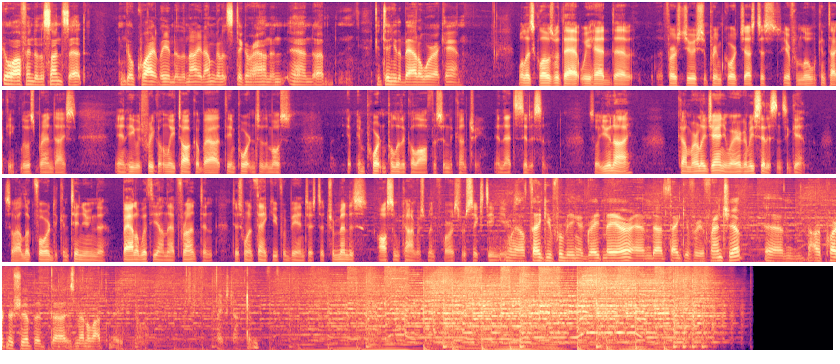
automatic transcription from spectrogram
go off into the sunset and go quietly into the night. I'm going to stick around and, and uh, continue the battle where I can. Well, let's close with that. We had the first Jewish Supreme Court justice here from Louisville, Kentucky, Louis Brandeis, and he would frequently talk about the importance of the most important political office in the country, and that's citizen. So you and I, come early January, are going to be citizens again. So I look forward to continuing the battle with you on that front, and just want to thank you for being just a tremendous, awesome congressman for us for 16 years. Well, thank you for being a great mayor, and uh, thank you for your friendship and our partnership. It uh, has meant a lot to me. Thanks, John.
